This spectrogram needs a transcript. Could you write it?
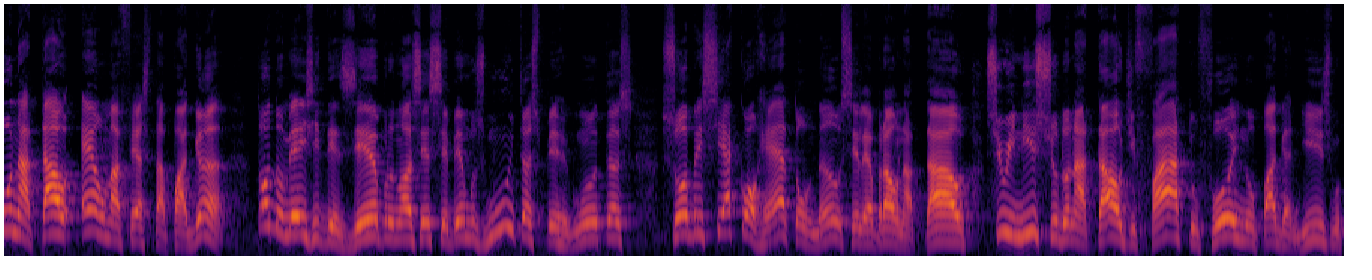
O Natal é uma festa pagã? Todo mês de dezembro nós recebemos muitas perguntas sobre se é correto ou não celebrar o Natal, se o início do Natal de fato foi no paganismo,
